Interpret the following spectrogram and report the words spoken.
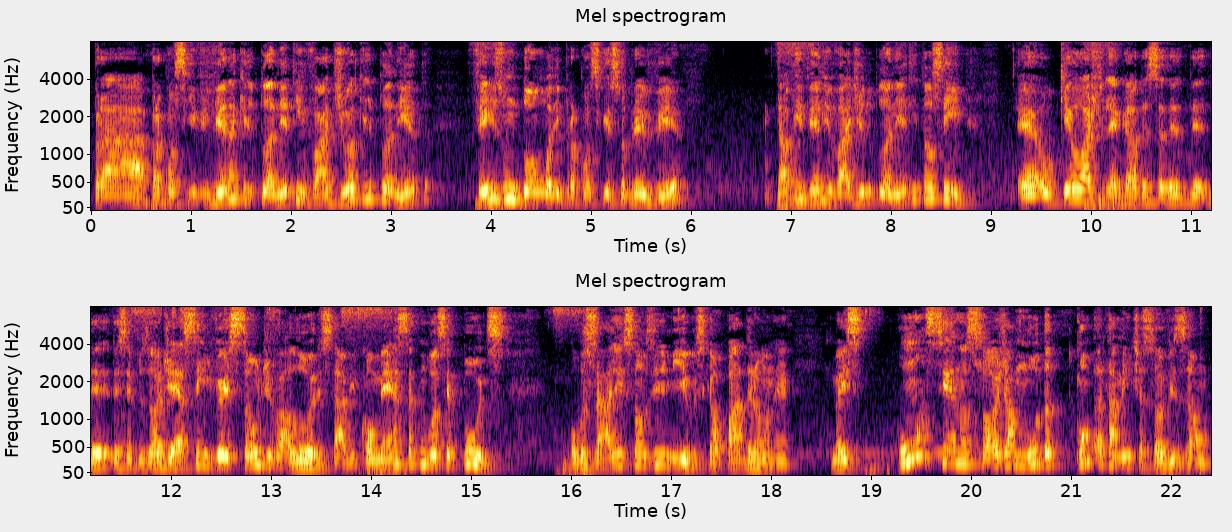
para conseguir viver naquele planeta, invadiu aquele planeta, fez um domo ali para conseguir sobreviver, tá vivendo invadindo o planeta. Então, assim, é, o que eu acho legal dessa, de, de, desse episódio é essa inversão de valores, sabe? Começa com você, putz, os aliens são os inimigos, que é o padrão, né? Mas uma cena só já muda completamente a sua visão.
